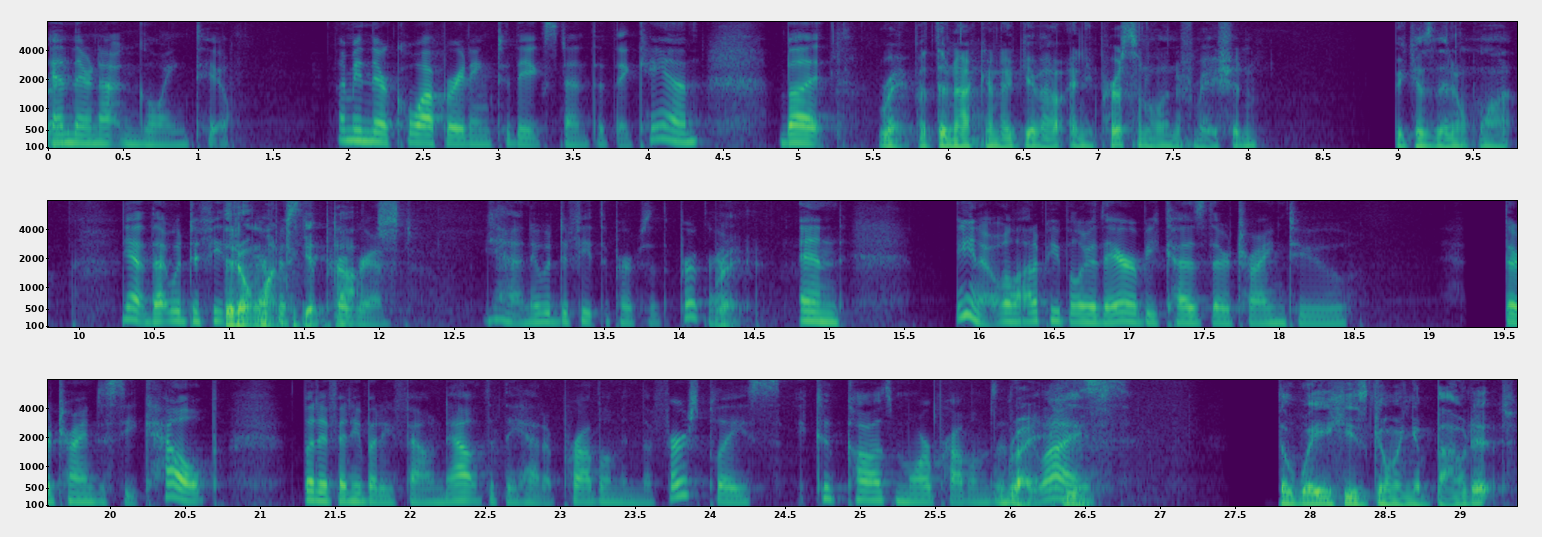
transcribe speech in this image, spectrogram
and they're not going to I mean, they're cooperating to the extent that they can, but Right. But they're not going to give out any personal information because they don't want yeah, that would defeat they the don't want purpose to of get the program. doxxed. Yeah, and it would defeat the purpose of the program. Right. And you know, a lot of people are there because they're trying to they're trying to seek help, but if anybody found out that they had a problem in the first place, it could cause more problems in Right, their he's- lives. The way he's going about it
